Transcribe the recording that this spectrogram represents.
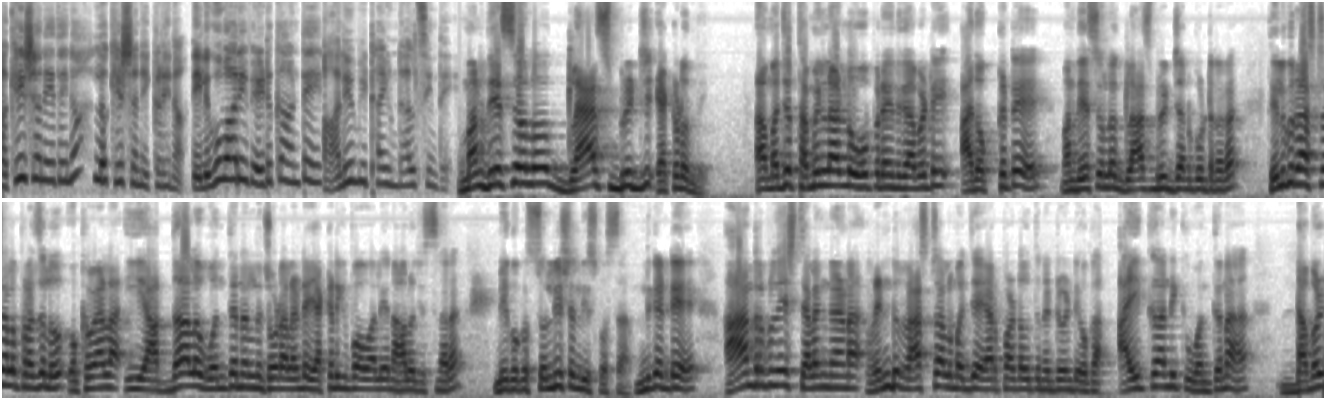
అకేషన్ ఏదైనా లొకేషన్ ఎక్కడైనా. తెలుగువారి వేడుక అంటే ఆలివ్ మిఠాయి ఉండాల్సిందే. మన దేశంలో గ్లాస్ బ్రిడ్జ్ ఎక్కడుంది? ఆ మధ్య తమిళనాడులో ఓపెన్ అయింది కాబట్టి అదొక్కటే మన దేశంలో గ్లాస్ బ్రిడ్జ్ అనుకుంటున్నారా? తెలుగు రాష్ట్రాల ప్రజలు ఒకవేళ ఈ అద్దాల వంతెనలను చూడాలంటే ఎక్కడికి పోవాలి అని ఆలోచిస్తున్నారా? మీకు ఒక సొల్యూషన్ తీసుకొస్తా. ఎందుకంటే ఆంధ్రప్రదేశ్ తెలంగాణ రెండు రాష్ట్రాల మధ్య ఏర్పాటవుతున్నటువంటి ఒక ఐకానిక్ వంతెన డబల్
